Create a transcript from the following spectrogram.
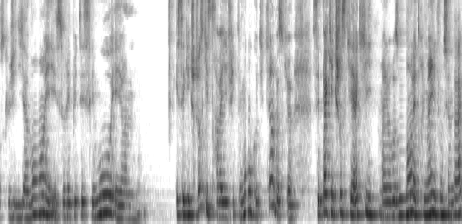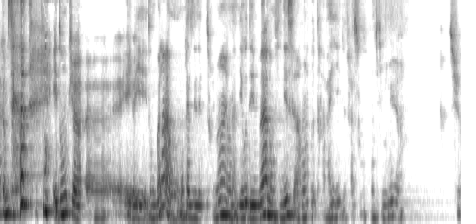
ce que j'ai dit avant et, se répéter ces mots. Et, euh, et c'est quelque chose qui se travaille effectivement au quotidien parce que c'est pas quelque chose qui est acquis. Malheureusement, l'être humain, il fonctionne pas comme ça. Et donc, euh, et, donc voilà, on reste des êtres humains et on a des hauts, des bas. Donc l'idée, c'est vraiment de travailler de façon continue sur,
